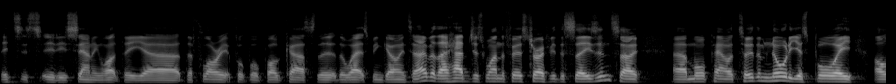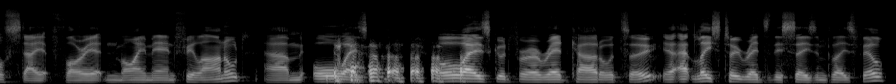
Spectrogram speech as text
it's, it's it is sounding like the uh, the Floreat football podcast the, the way it's been going today, but they have just won the first trophy of the season, so uh, more power to them. Naughtiest boy, I'll stay at Floreat and my man Phil Arnold. Um, always always good for a red card or two. Yeah, at least two reds this season, please, Phil.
